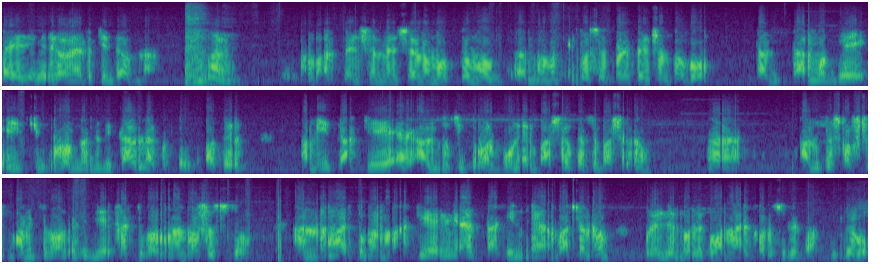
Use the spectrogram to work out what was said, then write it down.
পেয়ে যাবে এই ধরনের একটা চিন্তা ভাবনা হুম। আমার পেনশন মেনশন অমুক তমুক আমার এক বছর পরে পেনশন পাবো। তার মধ্যে এই চিন্তা ভাবনা যদি কার না করতে, অতএব আমি তাকে আমি বলছি তোমার বোনের বাসার কাছে বাসা হ্যাঁ আমি তো সব আমি তো তোমার কাছে গিয়ে থাকতে পারব না অসুস্থ। আর না হয় তোমার মাকে নিয়ে তাকে নিয়ে বাঁচানো প্রয়োজন বলে তোমার মায়ের খরচ দেবা দেবো।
